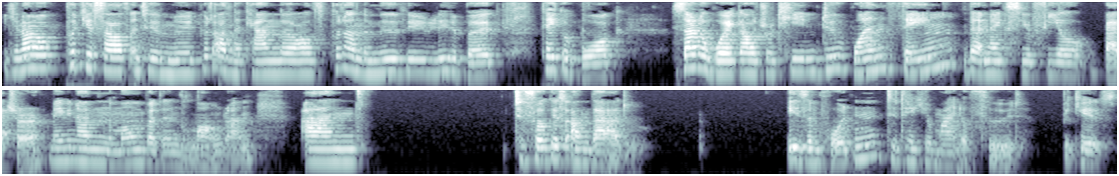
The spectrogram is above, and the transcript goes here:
You know, put yourself into a mood, put on the candles, put on the movie, read a book, take a walk, start a workout routine, do one thing that makes you feel better. Maybe not in the moment, but in the long run. And to focus on that is important to take your mind off food because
